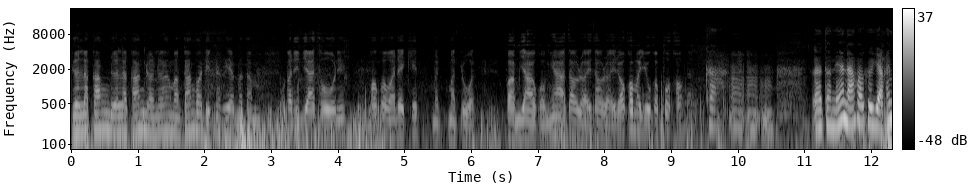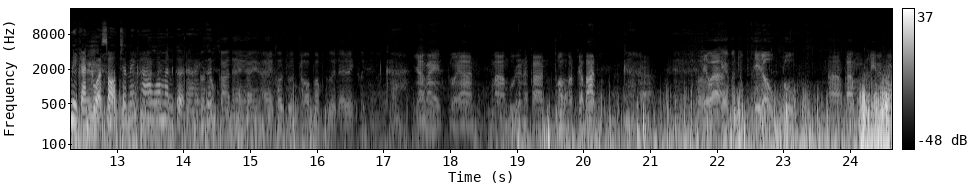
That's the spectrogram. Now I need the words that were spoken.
เดือนละครั้งเดือนละครั้งเดือนละครั้งบางครั้งก็เด็กนักเรียนมาทำปริญญาโทนี่เขาก็มาได้คิดมามาตรวจความยาวของหญ้าเท่าไหรเท่าไหรเราก็มาอยู่กับพวกเขานั่นค่ะอืมอืมอืมแล้วตอนเนี้ยนะเขาคืออยากให้มีการตรวจสอบใช่ไหมคะว่ามันเกิดอะไรก็ขึ้น ต้องการให้ให้ให้เขาตรวจสอบว่าเกิดอะไรขึ้นอย่างนั้นค่ะ อยากให้หน่วยงานมาบูรณาการร่วมกับชาวบ้านค่ะอ่าเพราะแต่ว่าแก้ปัญหาที่เราปลูกอ่ากลางมุ้งทะเลแบบนี้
